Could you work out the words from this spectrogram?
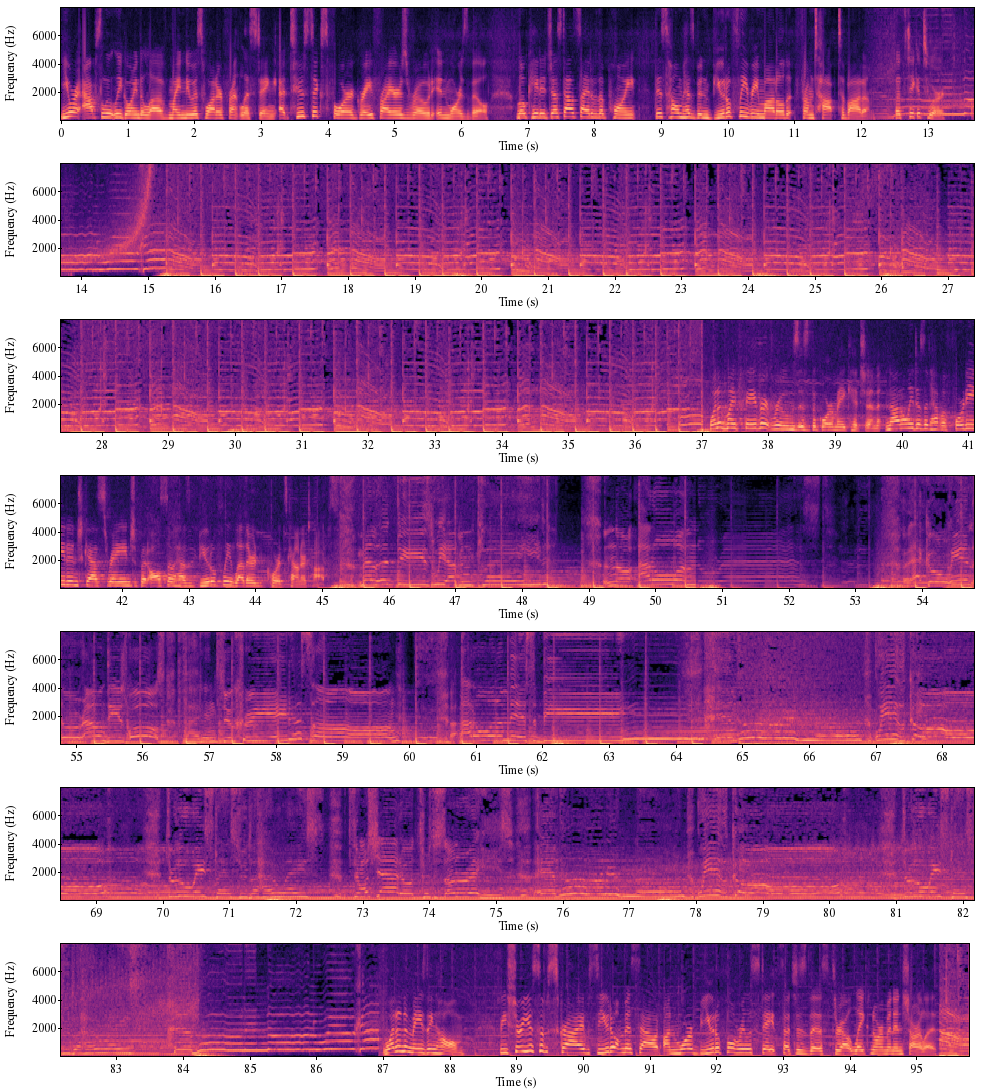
You are absolutely going to love my newest waterfront listing at 264 Greyfriars Road in Mooresville. Located just outside of the point, this home has been beautifully remodeled from top to bottom. Let's take a tour. One of my favorite rooms is the gourmet kitchen. Not only does it have a 48 inch gas range, but also has beautifully leathered quartz countertops. Melodies we haven't played. No, I don't want no rest. Echoing around these walls, fighting to create shadow turns to sun rays. And on and on we'll go. Through the wastelands, through the highways, and on and on we'll go. What an amazing home. Be sure you subscribe so you don't miss out on more beautiful real estate such as this throughout Lake Norman and Charlotte. Ah.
